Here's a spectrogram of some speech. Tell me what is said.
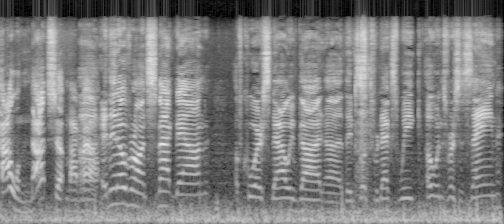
I will not shut my Uh, mouth. and then over on SmackDown, of course, now we've got uh, they've booked for next week Owens versus Zayn.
